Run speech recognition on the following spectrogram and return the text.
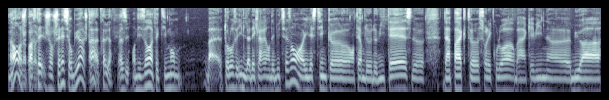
non, je partais, j'enchaînais sur trouve. Ah, très bien, vas-y. en disant effectivement, bah, Tolo, il l'a déclaré en début de saison. Il estime qu'en termes de, de vitesse, d'impact euh, sur les couloirs, bah, Kevin euh, Buat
